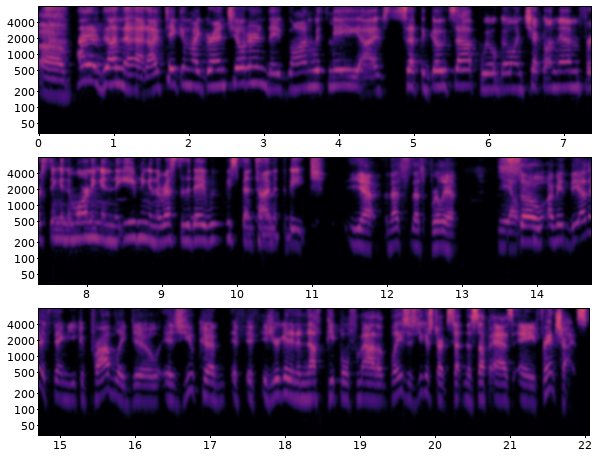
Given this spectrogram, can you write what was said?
Um, I have done that. I've taken my grandchildren, they've gone with me. I've set the goats up. We'll go and check on them first thing in the morning and the evening, and the rest of the day we, spend time at the beach. Yeah, that's that's brilliant. Yeah. So, I mean, the other thing you could probably do is you could, if, if, if you're getting enough people from out of places, you could start setting this up as a franchise.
